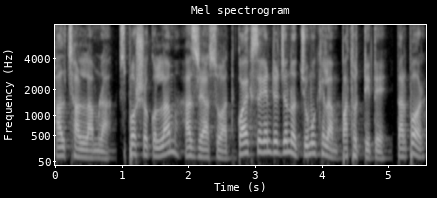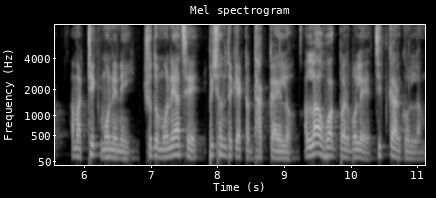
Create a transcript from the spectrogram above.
হাল ছাড়লাম না। স্পর্শ করলাম হাজরে আসোয়াদ কয়েক সেকেন্ডের জন্য চুমু খেলাম পাথরটিতে। তারপর আমার ঠিক মনে নেই। শুধু মনে আছে, পিছন থেকে একটা ধাক্কা এলো। আল্লাহ আকবার বলে চিৎকার করলাম।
